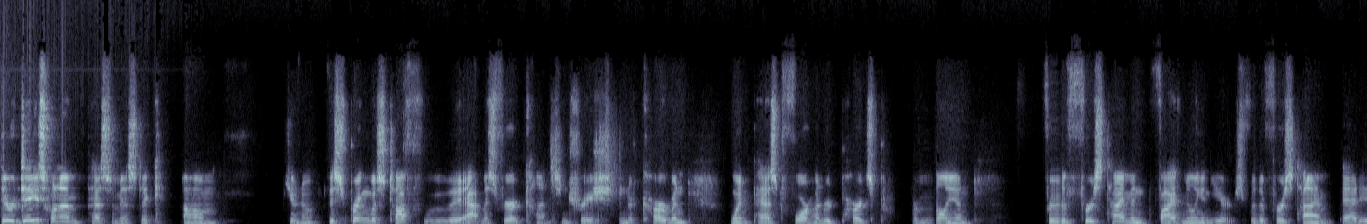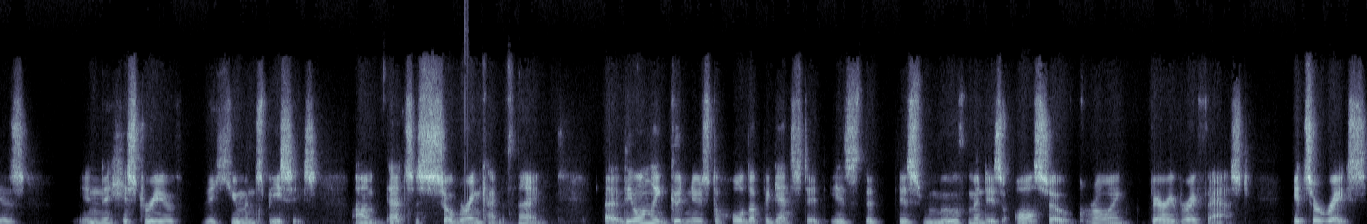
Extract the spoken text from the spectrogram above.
There are days when I'm pessimistic. Um, you know, the spring was tough. The atmospheric concentration of carbon went past 400 parts per million for the first time in 5 million years, for the first time, that is, in the history of the human species. Um, that's a sobering kind of thing. Uh, the only good news to hold up against it is that this movement is also growing very, very fast. It's a race.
